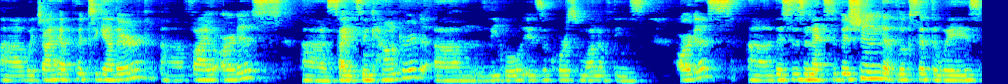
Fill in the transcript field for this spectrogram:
uh, which I have put together. Uh, five artists, uh, sites encountered. Um, Lee Bul is, of course, one of these artists. Uh, this is an exhibition that looks at the ways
